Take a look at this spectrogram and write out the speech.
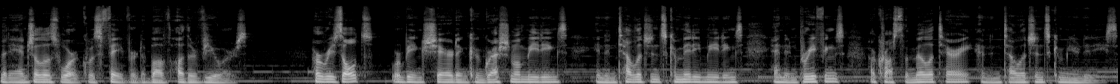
that Angela's work was favored above other viewers. Her results were being shared in congressional meetings, in intelligence committee meetings, and in briefings across the military and intelligence communities.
